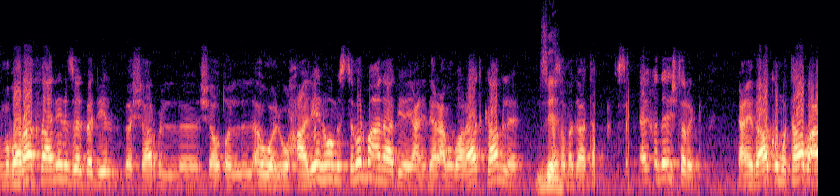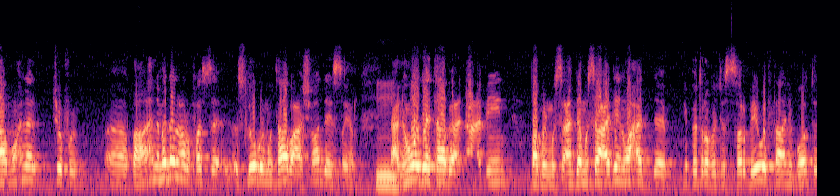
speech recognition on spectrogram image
المباراة الثانية نزل بديل بشار بالشوط الأول. وحاليا هو مستمر مع ناديه يعني دا يلعب مباريات كاملة. زين. مدى 90 دقيقة دا يشترك. يعني إذا أكو متابعة مو إحنا نشوف آه، إحنا ما نعرف هسه أسلوب المتابعة شلون دا يصير. يعني هو دا يتابع لاعبين. طب المسا... عنده مساعدين واحد آه، بتروفيتش الصربي والثاني بولتل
